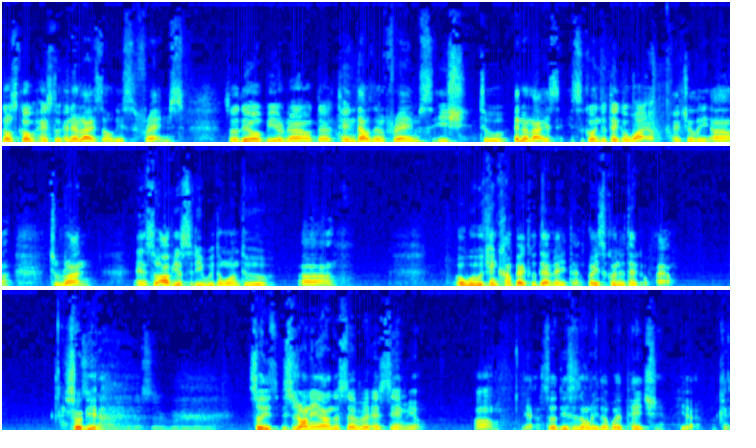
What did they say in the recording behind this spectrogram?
NoScope has to analyze all these frames. So there will be around uh, 10,000 frames each to analyze. It's going to take a while actually uh, to run, and so obviously we don't want to. Uh, or we can come back to that later, but it's going to take a while. So the so it's, it's running on the server at CMU. Um, yeah, so this is only the web page here. Okay.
